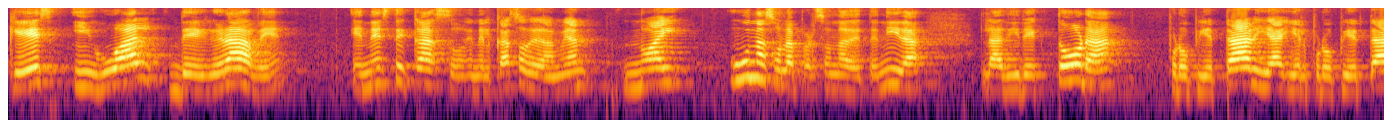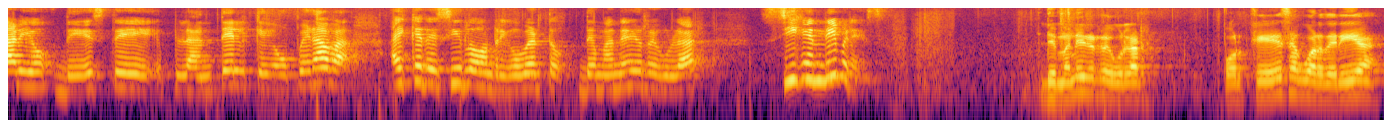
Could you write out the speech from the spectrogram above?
que es igual de grave, en este caso, en el caso de Damián, no hay una sola persona detenida. La directora propietaria y el propietario de este plantel que operaba, hay que decirlo, don Rigoberto, de manera irregular, siguen libres. De manera irregular, porque esa guardería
